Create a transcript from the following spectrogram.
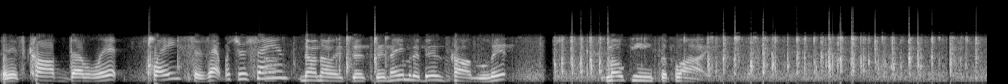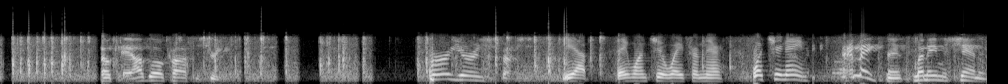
And it's called the Lit Place. Is that what you're saying? Uh, no, no. It's the the name of the business is called Lit Smoking Supplies. Okay, I'll go across the street. Per your instructions. Yep. They want you away from there. What's your name? That makes sense. My name is Shannon.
